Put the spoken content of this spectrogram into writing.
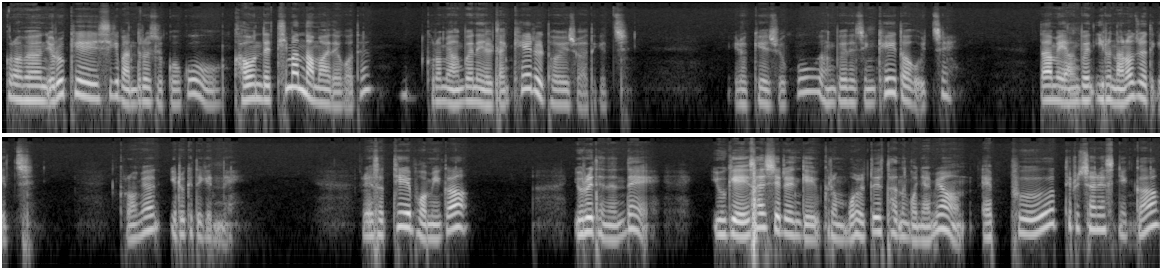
그러면 이렇게 식이 만들어질 거고 가운데 t만 남아야 되거든. 그러면 양변에 일단 k를 더해줘야 되겠지. 이렇게 해주고 양변에 지금 k 더하고 있지. 그 다음에 양변 2로 나눠줘야 되겠지. 그러면 이렇게 되겠네. 그래서 t의 범위가 요래 되는데 이게 사실은 게 그럼 뭘 뜻하는 거냐면 f t로 치환했으니까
